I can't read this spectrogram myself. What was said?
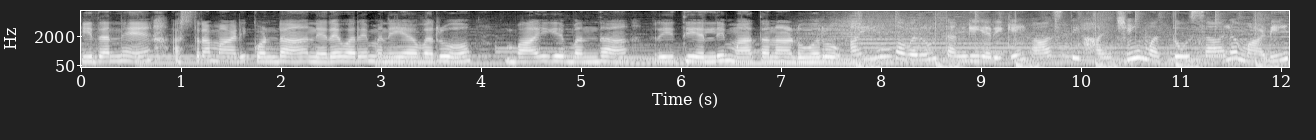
ಇದನ್ನೇ ಅಸ್ತ್ರ ಮಾಡಿಕೊಂಡ ನೆರೆಹೊರೆ ಮನೆಯವರು ಬಾಯಿಗೆ ಬಂದ ರೀತಿಯಲ್ಲಿ ಮಾತನಾಡುವರು. ಅಯ್ಯೋ ಅವರು ತಂಗಿಯರಿಗೆ ಆಸ್ತಿ ಹಂಚಿ ಮತ್ತು ಸಾಲ ಮಾಡಿ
